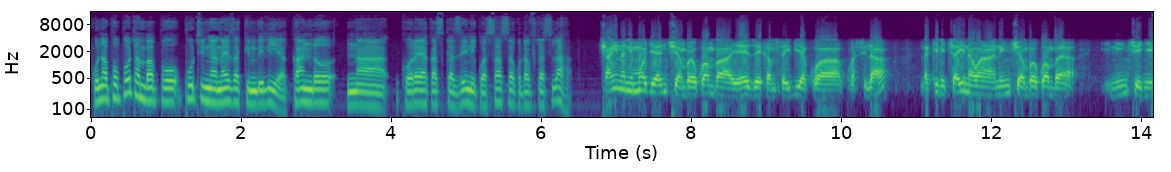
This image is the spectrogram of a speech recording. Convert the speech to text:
Kuna popote ambapo Putin anaweza kimbilia kando na Korea Kaskazini kwa sasa kutafuta silaha? China ni moja ya nchi ambayo kwamba yaweza ikamsaidia kwa kwa silaha, lakini China wa, ni nchi ambayo kwamba ni nchi yenye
